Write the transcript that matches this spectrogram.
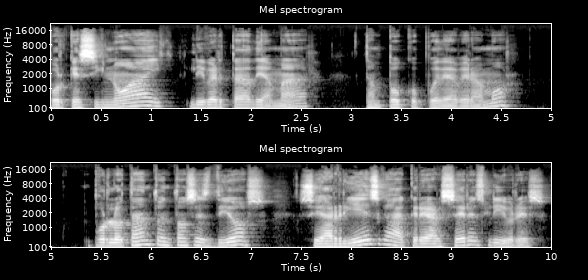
Porque si no hay libertad de amar, tampoco puede haber amor. Por lo tanto, entonces Dios se arriesga a crear seres libres,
